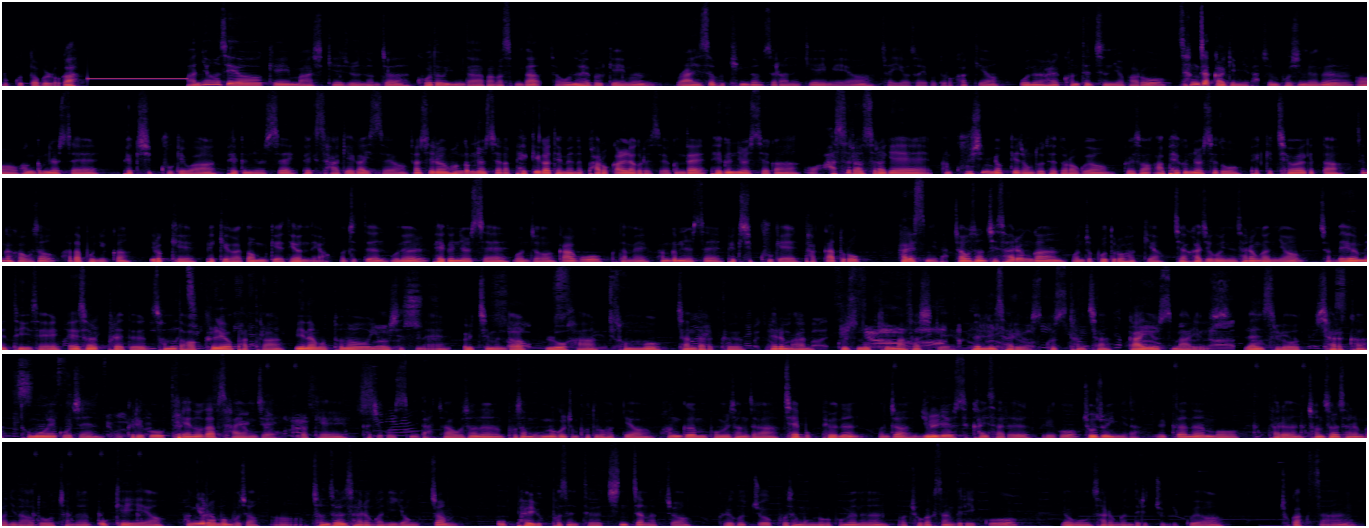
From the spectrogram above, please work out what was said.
묻고 더블로 가. 안녕하세요. 게임 맛있게 해주는 남자 고덕입니다. 반갑습니다. 자, 오늘 해볼 게임은 Rise of Kingdoms라는 게임이에요. 자, 이어서 해보도록 할게요. 오늘 할 컨텐츠는요, 바로 상자 깔기입니다. 지금 보시면은 어, 황금 열쇠 119개와 백은 열쇠 104개가 있어요. 사실은 황금 열쇠가 100개가 되면 바로 깔려 그랬어요. 근데 백은 열쇠가 어, 아슬아슬하게 한 90 몇 개 정도 되더라고요. 그래서 아 백은 열쇠도 100개 채워야겠다 생각하고서 하다 보니까 이렇게 100개가 넘게 되었네요. 어쨌든 오늘 백은 열쇠 먼저 까고 그 다음에 황금 열쇠 119개 다 까도록 하겠습니다. 자 우선 제 사령관 먼저 보도록 할게요. 제가 가지고 있는 사령관은요. 자 메흐메트 2세, 에설프레드, 선덕, 클레오파트라, 미나모토노 요시스네, 을지문덕, 로하, 손무, 잔다르크, 헤르만, 구스노키 마사시게, 벨리사리우스, 구스탄차, 가이오스 마리우스, 랜슬롯, 샤르카, 토모에 고젠, 그리고 게노답 사형제 이렇게 가지고 있습니다. 자 우선은 보상 목록을 좀 보도록 할게요. 황금 보물상자 제 목표는 먼저 율리우스 카이사르 그리고 조조입니다. 일단은 뭐 다른 전설 사령관이 나와도 저는 오케이예요. 확률을 한번 보죠. 어, 전설 사령관이 0.586% 진짜 낮죠. 그리고 쭉 보상 목록을 보면은 어, 조각상들이 있고 영웅 사령관들이 쭉 있고요. 조각상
